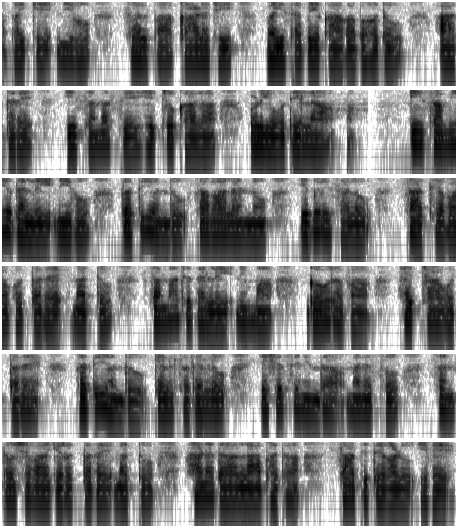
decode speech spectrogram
ಬಗ್ಗೆ ನೀವು ಸ್ವಲ್ಪ ಕಾಳಜಿ ವಹಿಸಬೇಕಾಗಬಹುದು. ಆದರೆ ಈ ಸಮಸ್ಯೆ ಹೆಚ್ಚು ಕಾಲ ಉಳಿಯುವುದಿಲ್ಲ. ಈ ಸಮಯದಲ್ಲಿ ನೀವು ಪ್ರತಿಯೊಂದು ಸವಾಲನ್ನು ಎದುರಿಸಲು ಸಾಧ್ಯವಾಗುತ್ತದೆ ಮತ್ತು ಸಮಾಜದಲ್ಲಿ ನಿಮ್ಮ ಗೌರವ ಹೆಚ್ಚಾಗುತ್ತದೆ. ಪ್ರತಿಯೊಂದು ಕೆಲಸದಲ್ಲೂ ಯಶಸ್ಸಿನಿಂದ ಮನಸ್ಸು ಸಂತೋಷವಾಗಿರುತ್ತದೆ ಮತ್ತು ಹಣದ ಲಾಭದ ಸಾಧ್ಯತೆಗಳು ಇವೆ.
